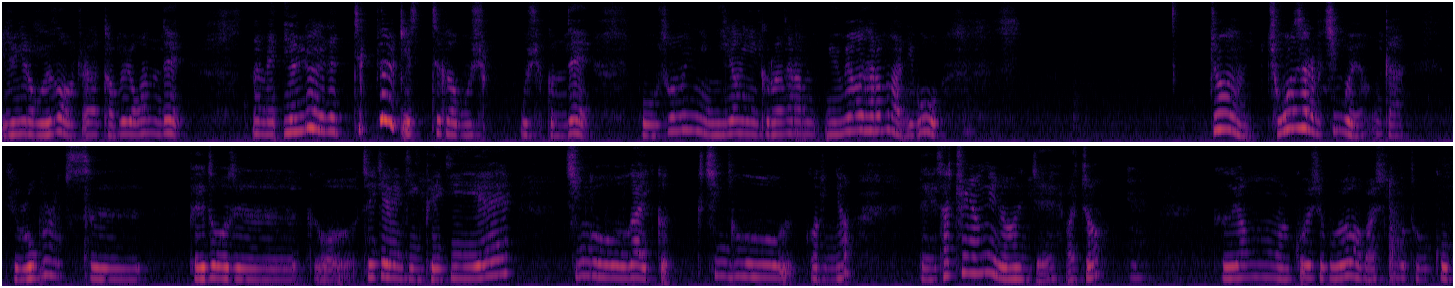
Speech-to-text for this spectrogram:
예정이라고 해서 좀 가보려고 하는데 그다음에 일요일은 특별 게스트가 모실, 모실 건데 뭐 소민님, 이강이 그런 사람 유명한 사람은 아니고 좀 좋은 사람의 친구예요. 그러니까 그 로블록스 배드워즈 그거 세계 랭킹 100위의 친구가 있거 그 친구거든요. 네 사촌 형이죠 이제 맞죠? 네. 그형 올 것이고요. 맛있는 것도 먹고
